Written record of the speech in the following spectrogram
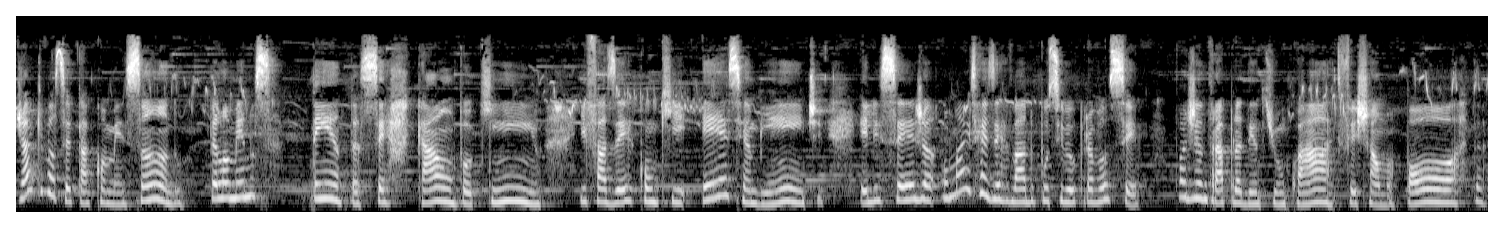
Já que você está começando, pelo menos tenta cercar um pouquinho e fazer com que esse ambiente ele seja o mais reservado possível para você. Pode entrar para dentro de um quarto, fechar uma porta,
